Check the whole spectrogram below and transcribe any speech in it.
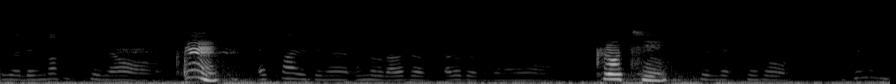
우리가 냉각시키면 응. 액화될 때는 온도를 낮아줘야, 낮아줘야 되잖아요. 그렇지. 근데 그래서 끓는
